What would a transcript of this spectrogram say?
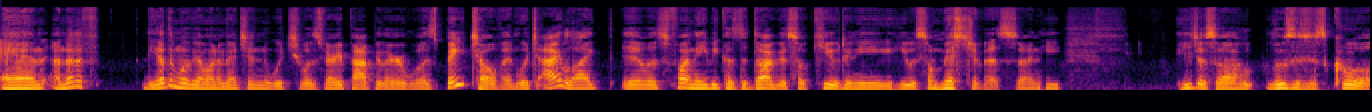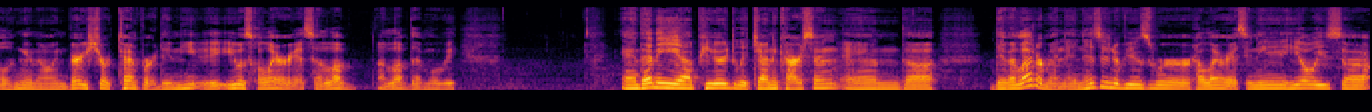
And another, the other movie I want to mention, which was very popular, was Beethoven, which I liked. It was funny because the dog is so cute and he he was so mischievous and he he just uh, loses his cool, you know, and very short tempered, and he he was hilarious. I loved I loved that movie. And then he appeared with Johnny Carson and uh, David Letterman, and his interviews were hilarious. And he he always uh,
